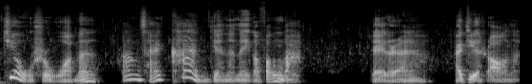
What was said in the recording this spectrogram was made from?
就是我们刚才看见的那个疯子。这个人啊，还介绍呢，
